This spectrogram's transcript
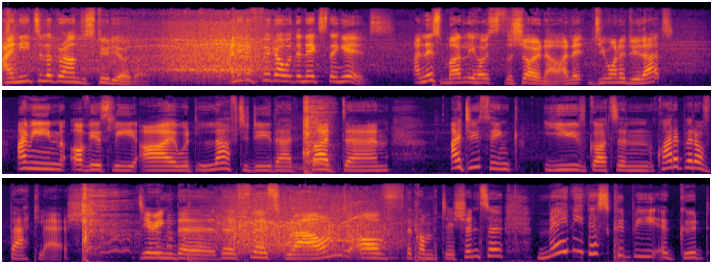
I need to look around the studio though. I need to figure out what the next thing is. Unless Mudley hosts the show now. And do you want to do that? I mean, obviously, I would love to do that, but Dan, I do think you've gotten quite a bit of backlash during the the first round of the competition. So maybe this could be a good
